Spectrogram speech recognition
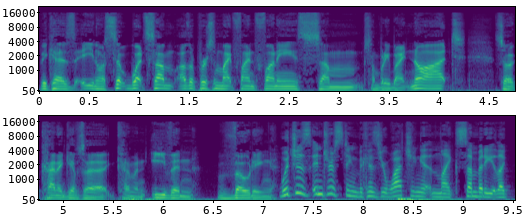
Because you know, so what some other person might find funny, some somebody might not. So it kind of gives a kind of an even voting. Which is interesting because you're watching it and like somebody like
